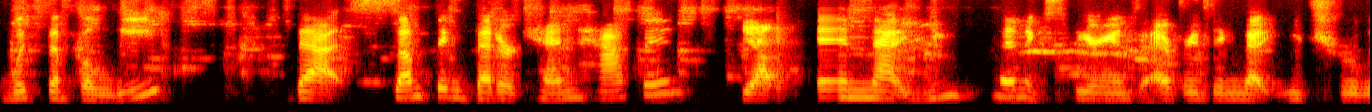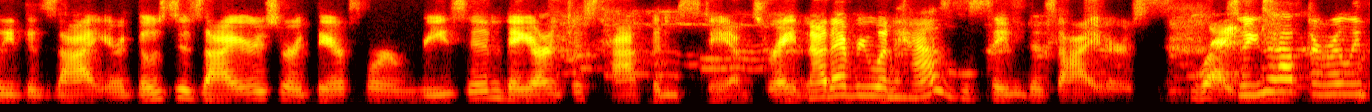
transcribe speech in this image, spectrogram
with the belief that something better can happen. Yeah. And that you can experience everything that you truly desire. Those desires are there for a reason. They aren't just happenstance, right? Not everyone has the same desires. Right. So you have to really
